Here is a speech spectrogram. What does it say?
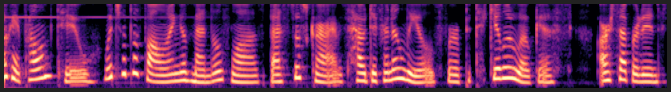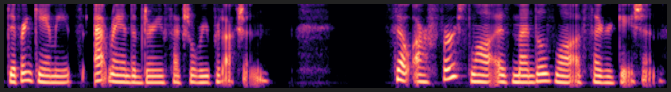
Okay, problem two. Which of the following of Mendel's laws best describes how different alleles for a particular locus are separated into different gametes at random during sexual reproduction? So, our first law is Mendel's law of segregation.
